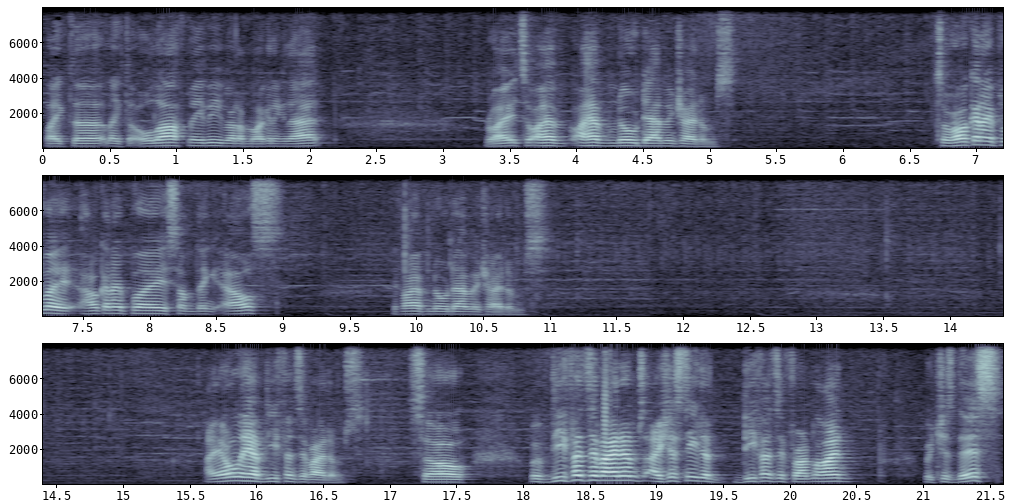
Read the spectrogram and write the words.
like the like the Olaf maybe, but I'm not getting that. Right, so I have I have no damage items. So how can I play how can I play something else if I have no damage items? I only have defensive items. So with defensive items, I just need a defensive front line, which is this.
